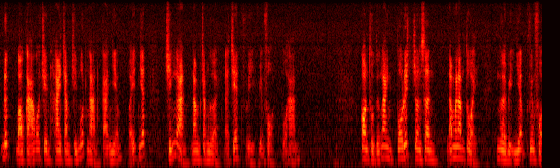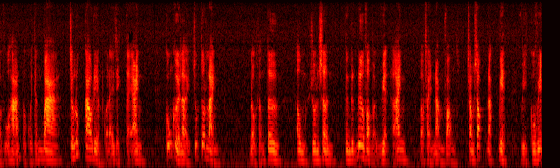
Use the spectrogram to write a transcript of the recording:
Đức báo cáo có trên 291.000 ca nhiễm và ít nhất 9.500 người đã chết vì viêm phổi Vũ Hán. Còn Thủ tướng Anh Boris Johnson, 55 tuổi, người bị nhiễm viêm phổi Vũ Hán vào cuối tháng 3 trong lúc cao điểm của đại dịch tại Anh, cũng gửi lời chúc tốt lành. Đầu tháng 4, ông Johnson từng được đưa vào bệnh viện ở Anh và phải nằm vòng chăm sóc đặc biệt vì Covid.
